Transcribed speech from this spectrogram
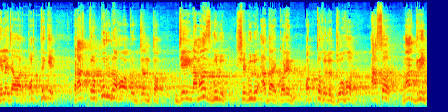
হেলে যাওয়ার পর থেকে রাত্র পূর্ণ হওয়া পর্যন্ত যেই নামাজগুলো সেগুলো আদায় করেন। অর্থ হলো জোহর, আসর, মাগরিব,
